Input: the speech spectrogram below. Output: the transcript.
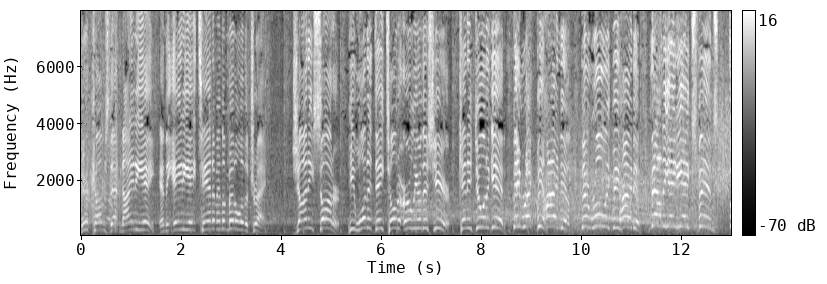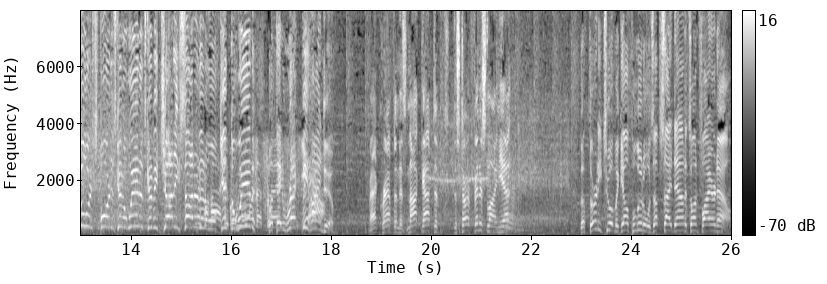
Here comes that 98 and the 88 tandem in the middle of the track. Johnny Sauter, he won at Daytona earlier this year. Can he do it again? They wreck behind him. They're rolling behind him. Now the 88 spins. ThorSport is going to win. It's going to be Johnny Sauter that will get the win, but they wreck behind him. Matt Crafton has not got to the start-finish line yet. The 32 of Miguel Paludo was upside down. It's on fire now.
